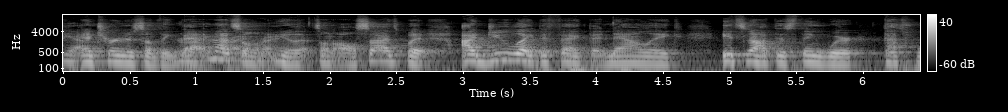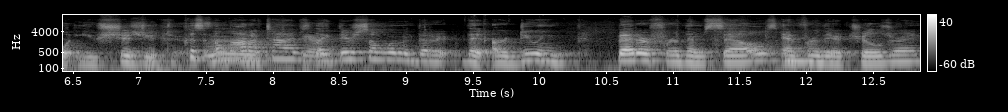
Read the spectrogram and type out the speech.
Yeah. and turn it into something bad, Right, and that's right, on right. you know that's on all sides. But I do like the fact that now like it's not this thing where that's what you should, do do. because a lot Mm. of times Yeah. like there's some women that are that are doing better for themselves and Mm-hmm. for their children,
